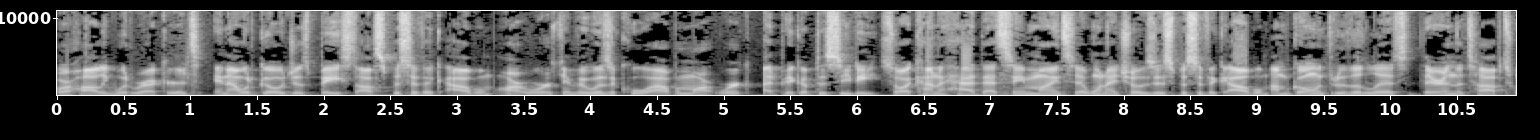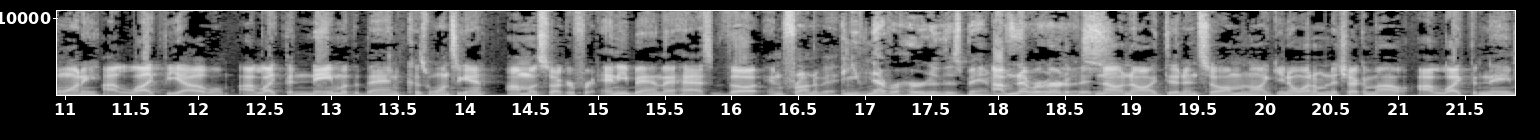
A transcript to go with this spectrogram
or Hollywood Records, and I would go just based off specific album artwork. If it was a cool album artwork, I'd pick up the CD. So I kind of had that same mindset when I chose this specific album. I'm going through the list, they're in the top 20. I like the album, I like the name of the band, because once again, I'm a sucker for any band that has the in front of it. And you've never heard of this band? I've never heard of it. No, no, I didn't. So I'm like, you know what? I'm going to check them out. I like the name.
